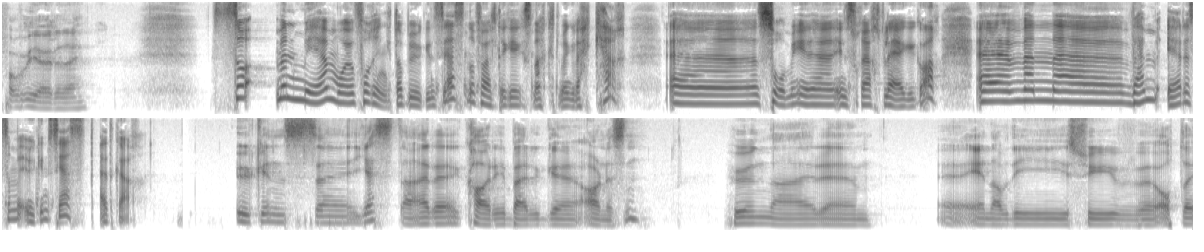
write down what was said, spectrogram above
får vi gjøre det. Så, men vi må jo få ringt opp ukens gjest. Nå følte jeg jeg snakket meg vekk her. Eh, så mye inspirert ble jeg i går. Eh, men eh, hvem er det som er ukens gjest, Edgar? Ukens eh, gjest er eh, Kari Berg eh, Arnesen. Hun er eh, en av de syv-åtte,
